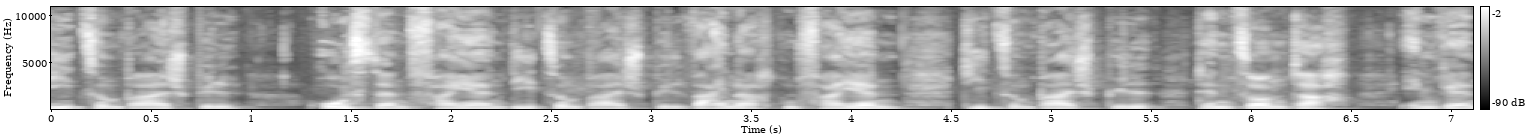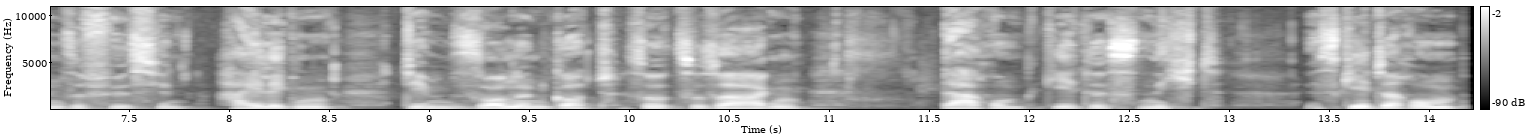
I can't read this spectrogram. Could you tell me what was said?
die zum Beispiel Ostern feiern, die zum Beispiel Weihnachten feiern, die zum Beispiel den Sonntag in Gänsefüßchen heiligen, dem Sonnengott sozusagen. Darum geht es nicht. Es geht darum,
